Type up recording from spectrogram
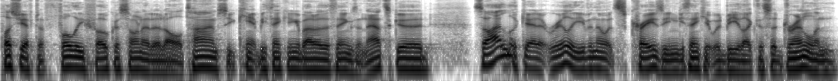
Plus, you have to fully focus on it at all times. So you can't be thinking about other things, and that's good. So I look at it really, even though it's crazy and you think it would be like this adrenaline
